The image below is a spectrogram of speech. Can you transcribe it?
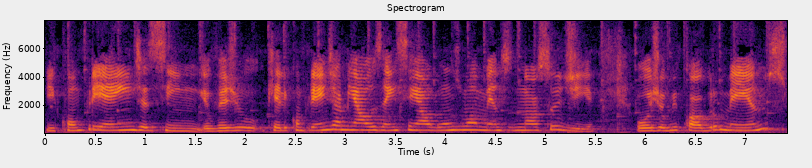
E compreende, assim, eu vejo que ele compreende a minha ausência em alguns momentos do nosso dia. Hoje eu me cobro menos,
